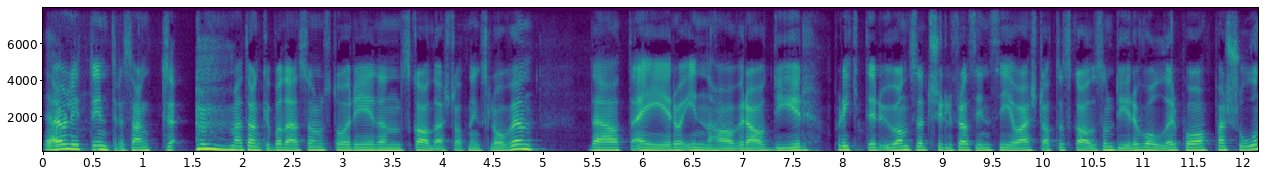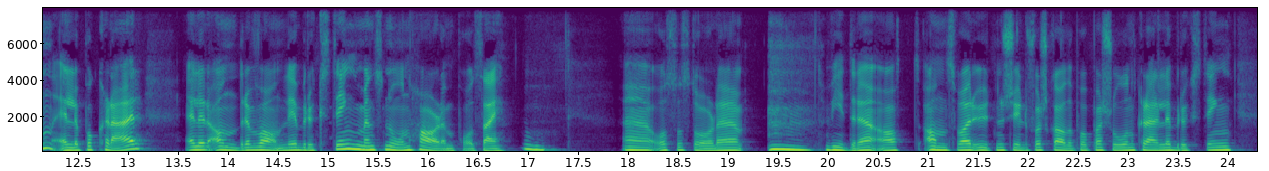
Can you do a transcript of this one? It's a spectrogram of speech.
Det er jo litt interessant med tanke på det som står i den skadeerstatningsloven. Det at eier og innehaver av dyr plikter uansett skyld fra sin side å erstatte skade som dyret volder på person eller på klær eller andre vanlige bruksting, mens noen har dem på seg. Mm. og så står det videre at ansvar uten skyld for skade på person, klær eller bruksting eh,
